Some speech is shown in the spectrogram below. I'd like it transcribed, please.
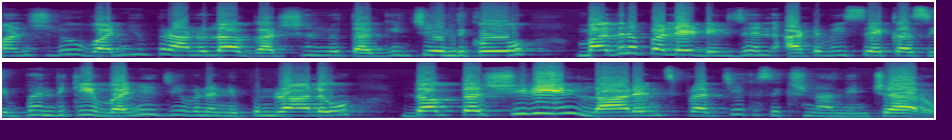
మనుషులు వన్యప్రాణుల ఘర్షణలు తగ్గించేందుకు మదనపల్లె డివిజన్ అటవీ శాఖ సిబ్బందికి వన్యజీవన నిపుణురాలు డాక్టర్ షిరీన్ లారెన్స్ ప్రత్యేక శిక్షణ అందించారు.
